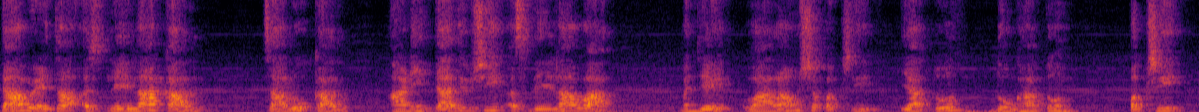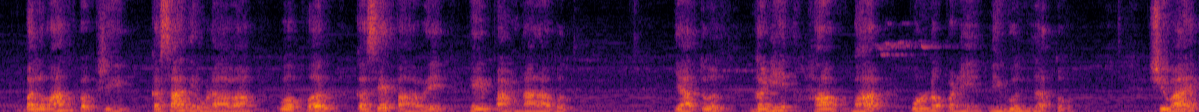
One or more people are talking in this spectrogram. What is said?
त्यावेळचा असलेला काल चालू काल आणि त्या दिवशी असलेला वार म्हणजे वारांश पक्षी यातून दोघातून पक्षी बलवान पक्षी कसा निवडावा व फल कसे पाहावे हे पाहणार आहोत. यातून गणित हा भाग पूर्णपणे निघून जातो. शिवाय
